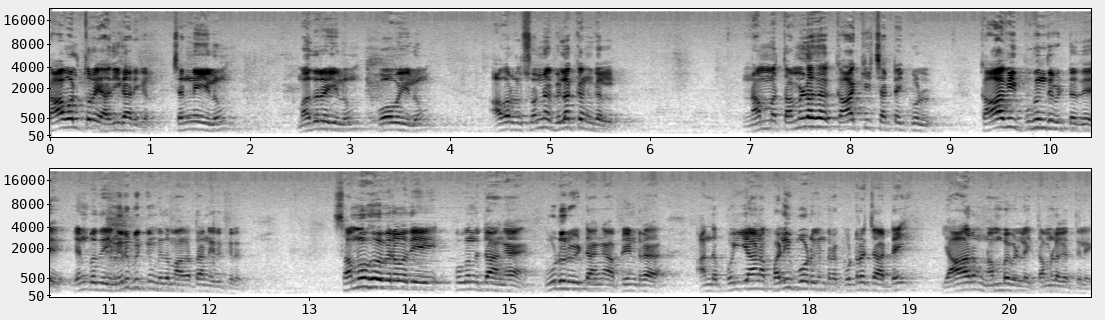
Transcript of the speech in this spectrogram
காவல்துறை அதிகாரிகள் சென்னையிலும் மதுரையிலும் கோவையிலும் அவர்கள் சொன்ன விளக்கங்கள் நம்ம தமிழக காக்கி சட்டைக்குள் காவி புகுந்து விட்டது என்பதை நிரூபிக்கும் விதமாகத்தான் இருக்கிறது. சமூக விரோதி புகுந்துட்டாங்க ஊடுருவிட்டாங்க அப்படின்ற அந்த பொய்யான பழி போடுகின்ற குற்றச்சாட்டை யாரும் நம்பவில்லை தமிழகத்திலே.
